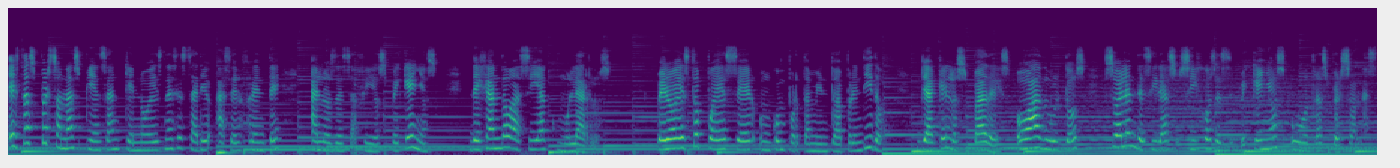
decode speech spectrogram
Estas personas piensan que no es necesario hacer frente a los desafíos pequeños, dejando así acumularlos. Pero esto puede ser un comportamiento aprendido, ya que los padres o adultos suelen decir a sus hijos desde pequeños u otras personas,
